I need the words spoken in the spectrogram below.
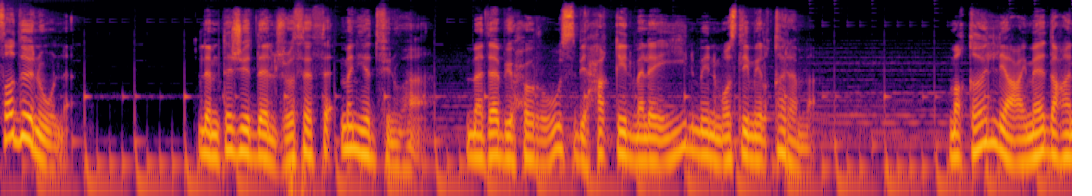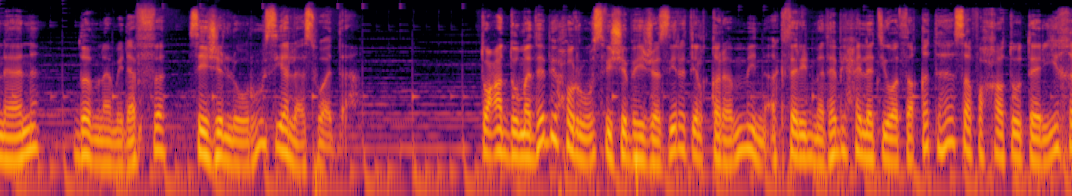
صدنون. لم تجد الجثث من يدفنها. مذابح الروس بحق الملايين من مسلم القرم؟ مقال لعماد عنان ضمن ملف سجل روسيا الأسود. تعد مذابح الروس في شبه جزيرة القرم من أكثر المذابح التي وثقتها صفحات التاريخ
